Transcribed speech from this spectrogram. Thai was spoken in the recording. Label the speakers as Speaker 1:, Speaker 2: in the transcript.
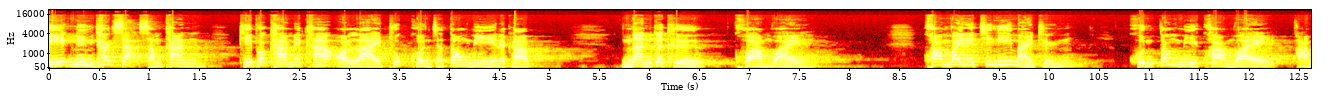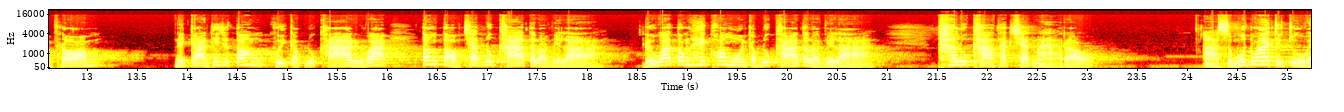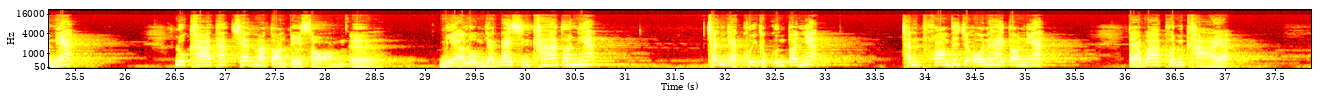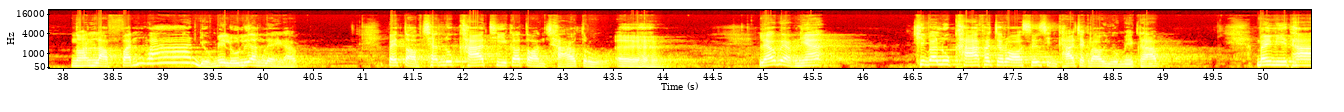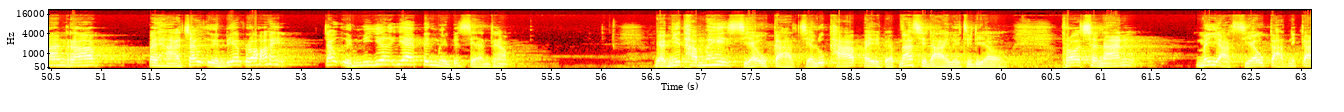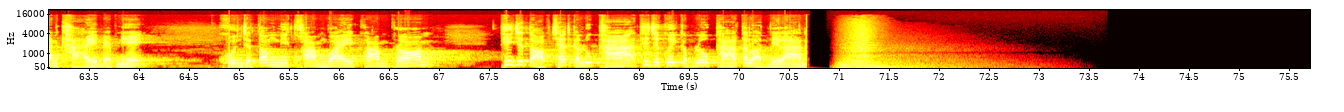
Speaker 1: อีกหนึ่งทักษะสำคัญที่พ่อค้าแม่ค้าออนไลน์ทุกคนจะต้องมีนะครับ นั่นก็คือความไว ความไวในที่นี้หมายถึง คุณต้องมีความไวความพร้อม ในการที่จะต้องคุยกับลูกค้าหรือว่าต้องตอบแชทลูกค้าตลอดเวลา หรือว่าต้องให้ข้อมูลกับลูกค้าตลอดเวลา ถ้าลูกค้าทักแชทมาหาเราอ่าสมมุติว่าจู่ๆวันเนี้ยลูกค้าทักแชทมาตอนตีสองเออ มีอารมณ์อยากได้สินค้าตอนเนี้ย ฉันอยากคุยกับคุณตอนเนี้ย ฉันพร้อมที่จะโอนให้ตอนเนี้ย แต่ว่าคนขายอะนอนหลับฝันหวานอยู่ไม่รู้เรื่องเลยครับ ไปตอบแชทลูกค้าทีก็ตอนเช้าตรู่เออ แล้วแบบเนี้ยคิดว่าลูกค้าเขาจะรอซื้อสินค้าจากเราอยู่ไหมครับ ไม่มีทางครับ ไปหาเจ้าอื่นเรียบร้อย เจ้าอื่นมีเยอะแยะเป็นหมื่นเป็นแสนครับ แบบนี้ทำให้เสียโอกาสเสียลูกค้าไปแบบน่าเสียดายเลยทีเดียว เพราะฉะนั้นไม่อยากเสียโอกาสในการขายแบบนี้ คุณจะต้องมีความไวความพร้อม ที่จะตอบแชทกับลูกค้าที่จะคุยกับลูกค้าตลอดเวลานะ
